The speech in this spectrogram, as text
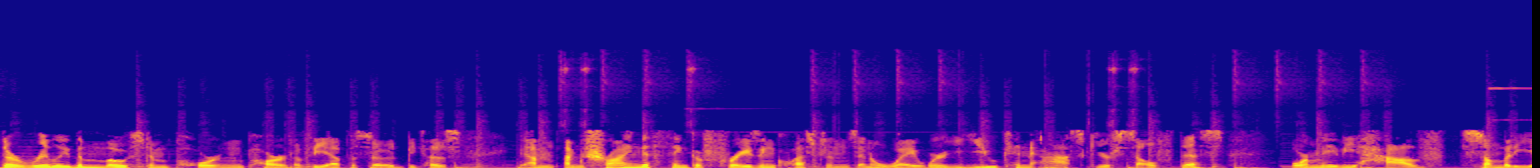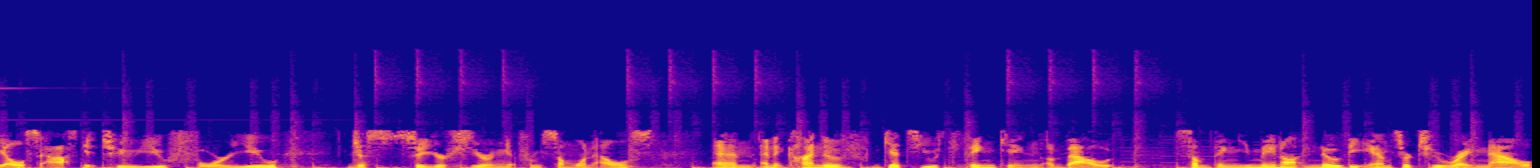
they're really the most important part of the episode because I'm I'm trying to think of phrasing questions in a way where you can ask yourself this or maybe have somebody else ask it to you for you just so you're hearing it from someone else and and it kind of gets you thinking about something you may not know the answer to right now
